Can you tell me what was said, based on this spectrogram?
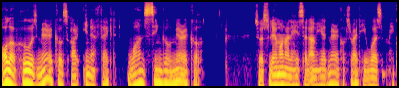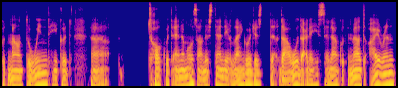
All of whose miracles are in effect one single miracle. So Sulaiman alayhi salam, he had miracles, right? He was he could mount the wind, he could uh, talk with animals, understand their languages. Dawood alayhi salam could melt iron,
